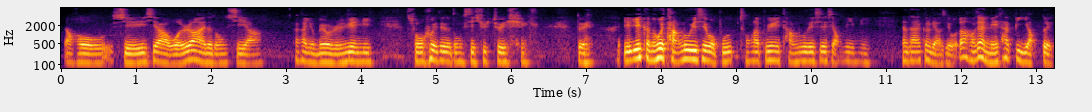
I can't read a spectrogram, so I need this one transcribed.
然后写一下我热爱的东西啊，看看有没有人愿意说为这个东西去追寻，对，也也可能会袒露一些我不从来不愿意袒露的一些小秘密，让大家更了解我，但好像也没太必要，对。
